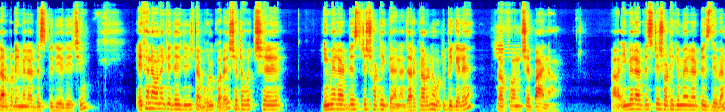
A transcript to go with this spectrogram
তারপর ইমেল অ্যাড্রেসটি দিয়ে দিয়েছি। এখানে অনেকে যে জিনিসটা ভুল করে, সেটা হচ্ছে ইমেল অ্যাড্রেসটি সঠিক দেয় না। যার কারণে ওটিপি গেলে তখন সে পায় না। ইমেল অ্যাড্রেসটি সঠিক ইমেল অ্যাড্রেস দেবেন,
